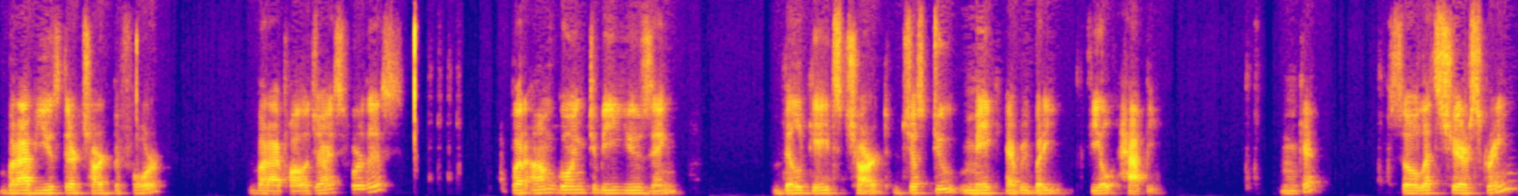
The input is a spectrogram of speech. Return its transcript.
but I've used their chart before. But I apologize for this. But I'm going to be using Bill Gates chart just to make everybody feel happy. Okay, so let's share screen.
